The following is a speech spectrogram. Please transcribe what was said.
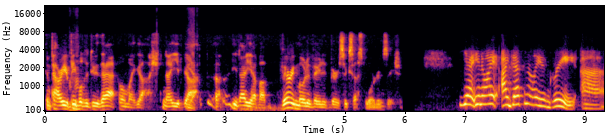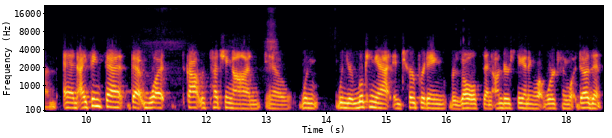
empower your mm-hmm. people to do that oh my gosh now you've got yeah. uh, now you have a very motivated very successful organization yeah, you know, I, I definitely agree. Um, and I think that that what Scott was touching on, you know, when when you're looking at interpreting results and understanding what works and what doesn't,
